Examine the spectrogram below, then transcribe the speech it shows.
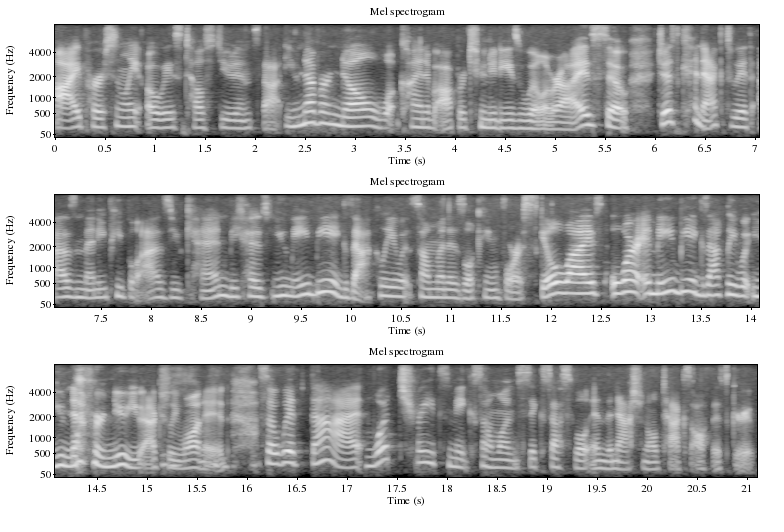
I personally always tell students that you never know what kind of opportunities will arise. So just connect with as many people as you can because you may be exactly what someone is looking for skill wise, or it may be exactly what you never knew you actually wanted. So, with that, what traits make someone successful in the National Tax Office Group?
